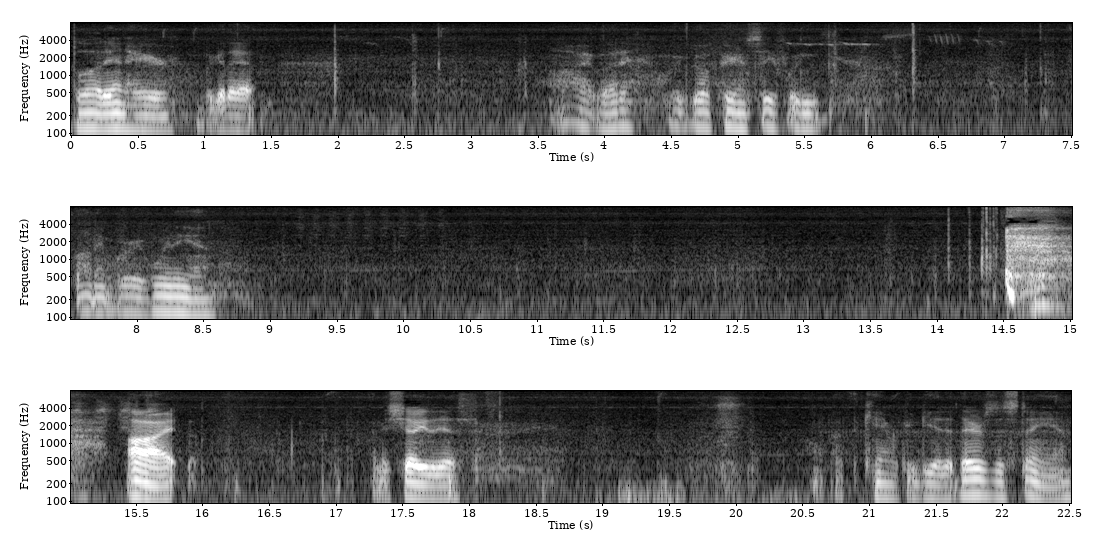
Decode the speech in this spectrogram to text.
Blood in here. Look at that. Alright, buddy. We'll go up here and see if we can find him where he went in. Alright. Let me show you this. I don't know if the camera can get it. There's the stand.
